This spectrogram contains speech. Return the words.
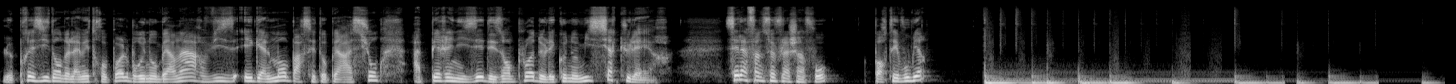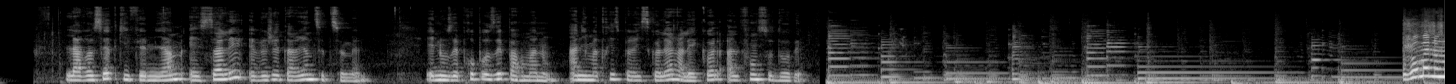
le président de la métropole, Bruno Bernard, vise également par cette opération à pérenniser des emplois de l'économie circulaire. C'est la fin de ce Flash Info. Portez-vous bien. La recette qui fait miam est salée et végétarienne cette semaine. Et nous est proposée par Manon, animatrice périscolaire à l'école Alphonse Daudet. Bonjour Manon.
